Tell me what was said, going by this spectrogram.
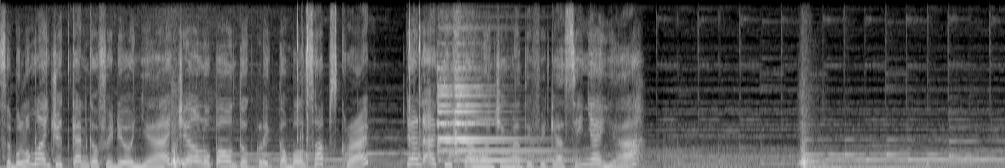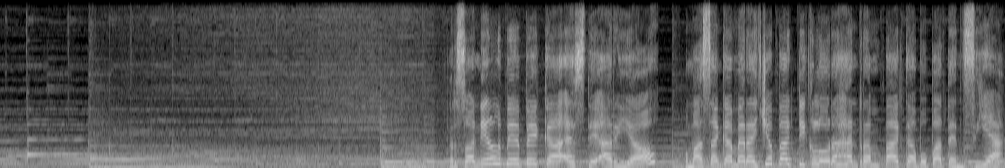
Sebelum melanjutkan ke videonya, jangan lupa untuk klik tombol subscribe dan aktifkan lonceng notifikasinya ya. Personil BPK SDA Riau memasang kamera jebak di Kelurahan Rempak, Kabupaten Siak.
